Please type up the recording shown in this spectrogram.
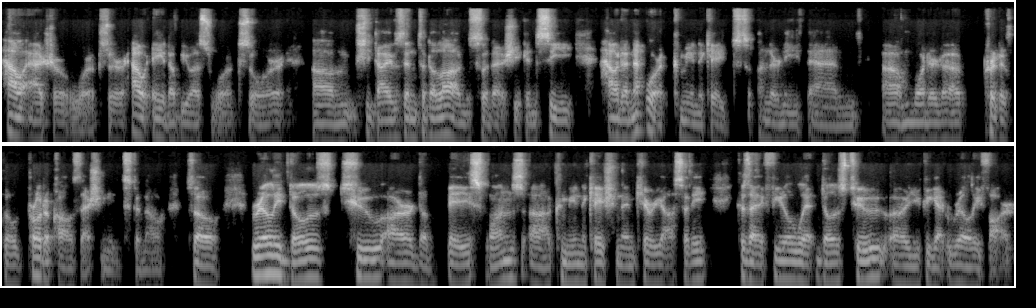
how azure works or how aws works or um, she dives into the logs so that she can see how the network communicates underneath and um, what are the critical protocols that she needs to know. So, really, those two are the base ones uh, communication and curiosity. Because I feel with those two, uh, you could get really far.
